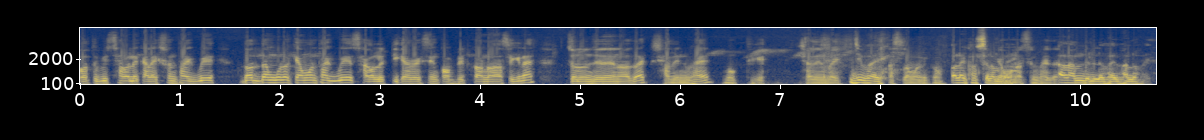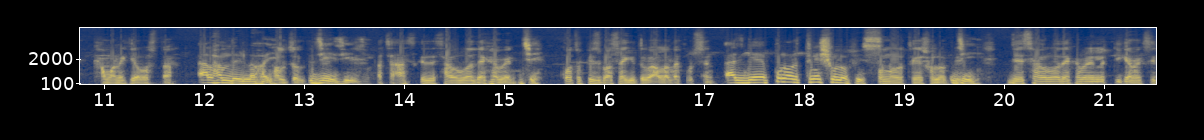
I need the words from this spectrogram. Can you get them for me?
কত পিস ছাগলের কালেকশন থাকবে দরদামগুলো কেমন থাকবে ছাগলের টিকা ভ্যাকসিন কমপ্লিট করানো আছে কিনা চলুন জেনে নেওয়া যাক স্বাধীন ভাইয়ের মুখ থেকে। স্বাধীন ভাই জি ভাই। আসসালামু আলাইকুম। ওয়ালাইকুম আসসালাম কেমন আছেন ভাই? আলহামদুলিল্লাহ ভাই ভালো ভাই। খামারের কি অবস্থা? আলহামদুলিল্লাহ ভাই। ভালো চলছে জি জি জি। আচ্ছা আজকে যে ছাগলগুলো দেখাবেন জি। কত পিস বাসায় কিন্তু আলাদা করছেন? আজকে পনেরো থেকে ষোলো পিস পনেরো থেকে ষোলো পিস জি। যে ছাগলগুলো দেখাবেন এগুলো টিকা ভ্যাকসিন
